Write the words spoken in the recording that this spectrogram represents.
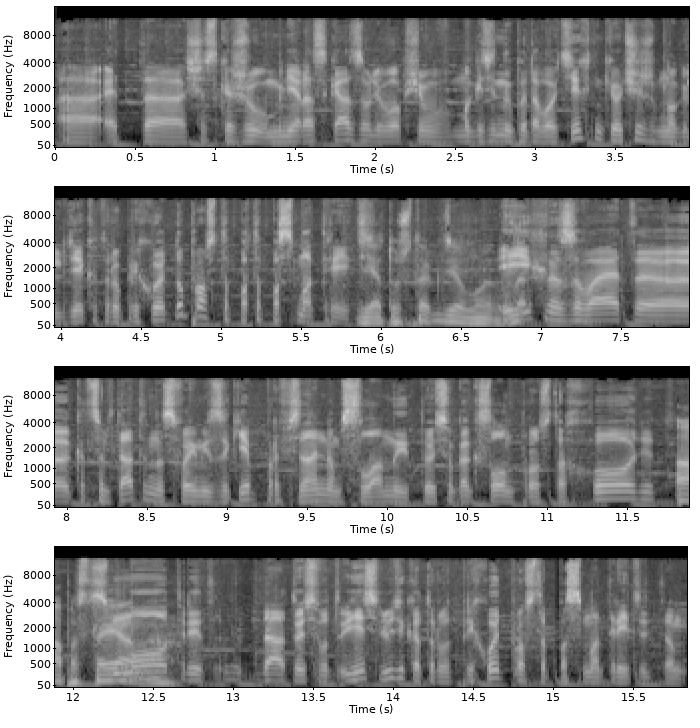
А, это, сейчас скажу, мне рассказывали, в общем, в магазины бытовой техники очень же много людей, которые приходят, ну, просто по- посмотреть. Я тоже так делаю. И Да. их называют консультанты на своем языке профессиональном слоны. То есть он как слон просто ходит, А, постоянно. смотрит. Да, то есть вот есть люди, которые вот приходят просто посмотреть. Там,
